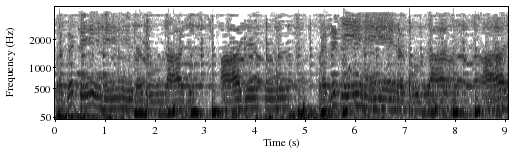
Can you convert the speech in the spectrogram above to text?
प्रगटे हैं रघुराज आज पुर प्रगटे हैं रघुराज। आज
